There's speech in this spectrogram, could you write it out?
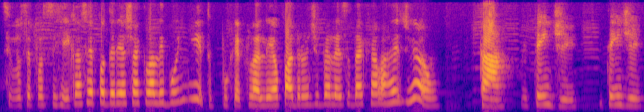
Se você fosse rica, você poderia achar aquilo ali bonito, porque aquilo ali é o padrão de beleza daquela região. Tá, entendi, entendi.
